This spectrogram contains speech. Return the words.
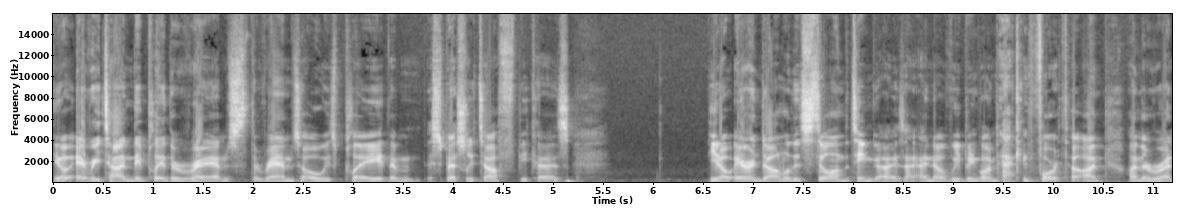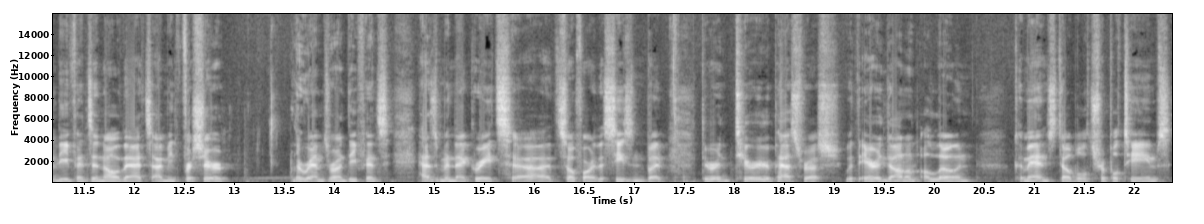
you know every time they play the Rams, the Rams always play them especially tough because you know, Aaron Donald is still on the team, guys. I, I, know we've been going back and forth on on their run defense and all that. I mean, for sure, the Rams' run defense hasn't been that great uh, so far this season, but their interior pass rush with Aaron Donald alone commands double, triple teams.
